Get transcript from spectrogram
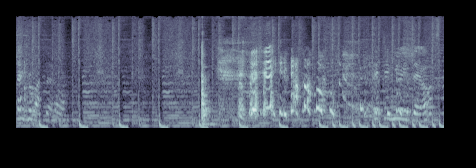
Tak znova, znova. Teď se dívejte, jo? Ne,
